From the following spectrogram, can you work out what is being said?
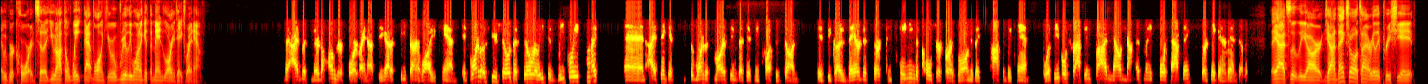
we record, so that you don't have to wait that long. You really want to get the Mandalorian takes right now. I listen. There's a hunger for it right now, so you got to feast on it while you can. It's one of those few shows that still releases weekly, and I think it's one of the smartest things that Disney Plus has done is because they are just they're containing the culture for as long as they possibly can. With people trapped inside now, not as many sports happening, they're taking advantage of it. They absolutely are, Jon. Thanks for all the time. I really appreciate it.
